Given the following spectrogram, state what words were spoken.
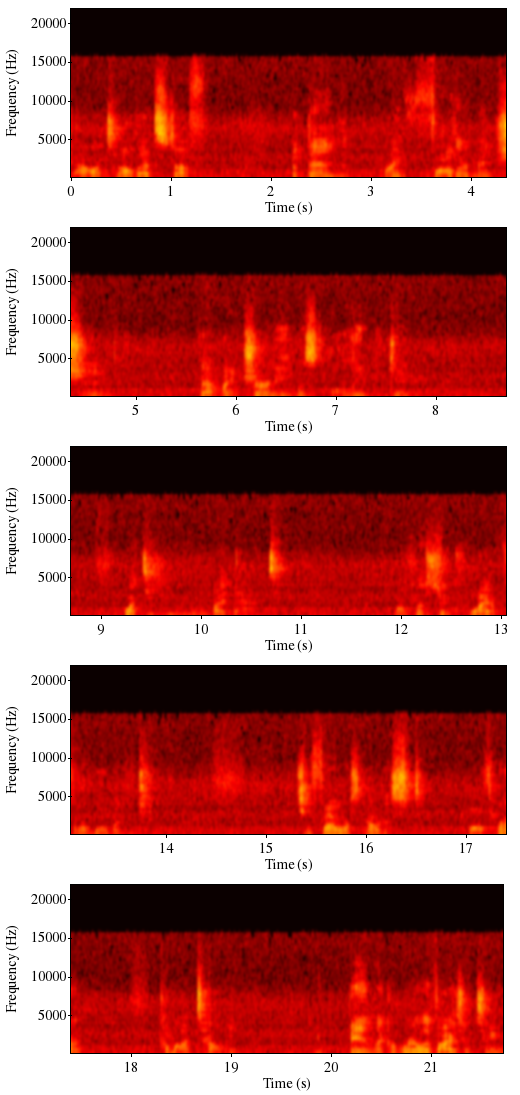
balance, and all that stuff. But then my father mentioned that my journey was only beginning. What did he mean by that? Mothra stood quiet for a moment. Two fireworks noticed. Mothra, come on, tell me. You've been like a royal advisor to me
